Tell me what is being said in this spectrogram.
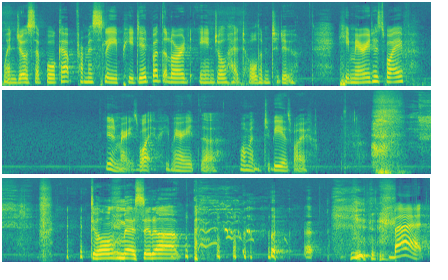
When Joseph woke up from his sleep, he did what the Lord angel had told him to do. He married his wife. He didn't marry his wife, he married the woman to be his wife. Don't mess it up. but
